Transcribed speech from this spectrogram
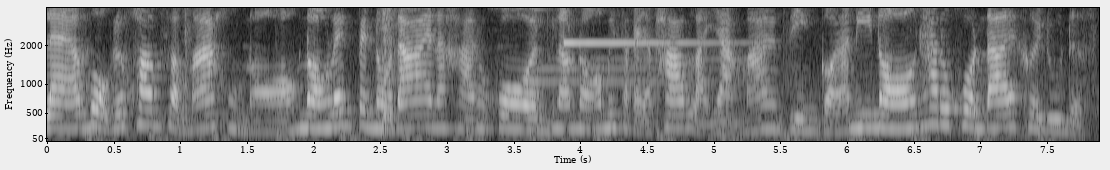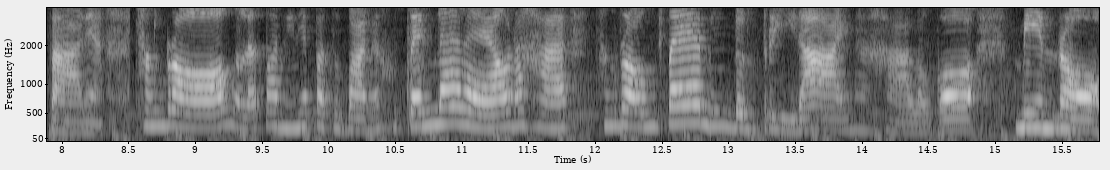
แล้วบวกด้วยความสามารถของน้อง น้องเล่นเป็นโนได้นะคะ ทุกคน แล้วน้องก็มีศักยภาพหลายอย่างมากจริงๆ ก่อนหน้านี้น้อง ถ้าทุกคนได้เคยดูเดอะสตาร์เนี่ย ทั้งร้องและตอนนี้เนี่ยปัจจุบันก็คือเต้นได้แล้วนะคะ ทั้งร้องเต้นดนตรีได้นะคะ แล้วก็เมนร้อง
